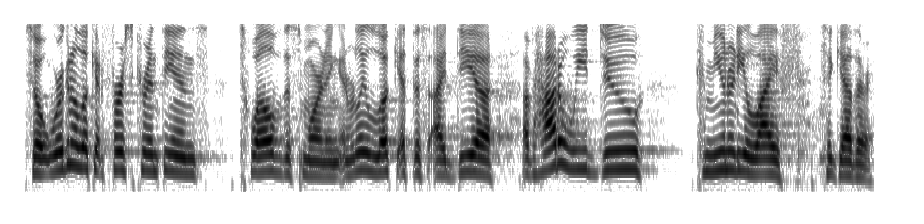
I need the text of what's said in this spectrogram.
So we're going to look at 1 Corinthians 12 this morning and really look at this idea of how do we do community life together?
